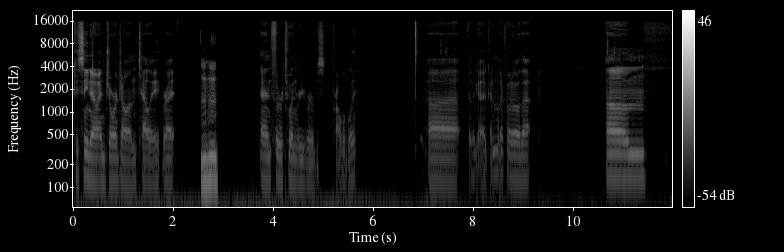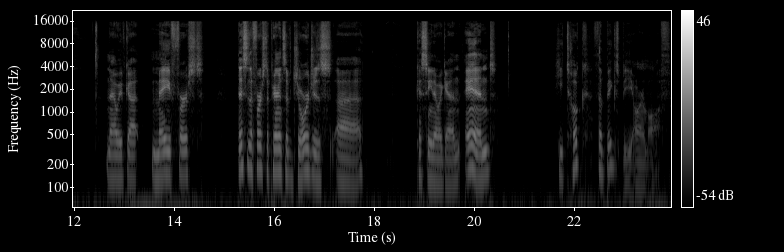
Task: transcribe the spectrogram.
Casino and George on Telly, right? Mm-hmm. And through twin reverbs, probably. Uh, then we got, got another photo of that. Um, now we've got May first. This is the first appearance of George's uh, casino again, and he took the Bigsby arm off.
